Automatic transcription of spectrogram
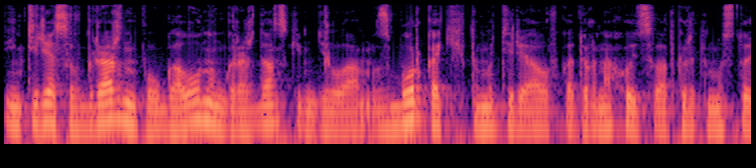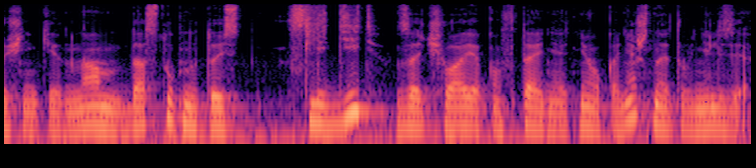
интересов граждан по уголовным гражданским делам, сбор каких-то материалов, которые находятся в открытом источнике, нам доступно. То есть следить за человеком в тайне от него, конечно, этого нельзя.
